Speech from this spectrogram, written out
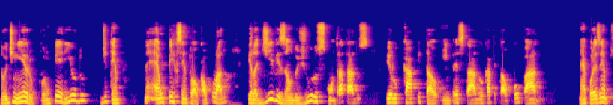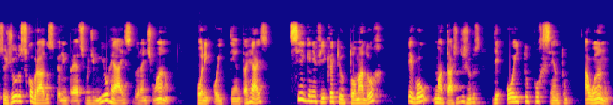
do dinheiro por um período de tempo. Né? É um percentual calculado pela divisão dos juros contratados pelo capital emprestado ou capital poupado. Né? Por exemplo, se os juros cobrados pelo empréstimo de mil reais durante um ano forem 80 reais, significa que o tomador pegou uma taxa de juros de 8% ao ano.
